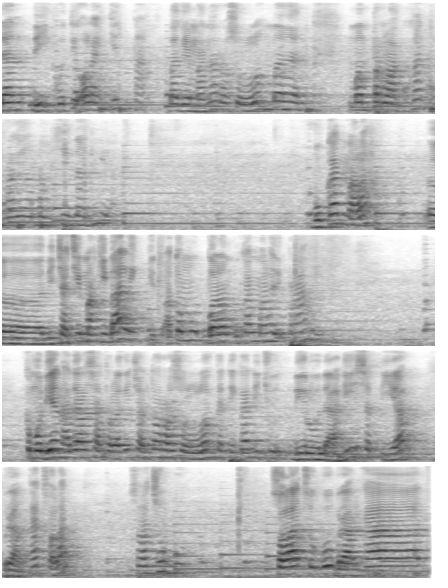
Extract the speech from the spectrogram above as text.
dan diikuti oleh kita bagaimana Rasulullah men memperlakukan orang yang menghina dia. Bukan malah e, dicaci maki balik gitu atau bukan malah diperangi. Kemudian ada satu lagi contoh Rasulullah ketika diludahi setiap berangkat sholat sholat subuh. Sholat subuh berangkat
